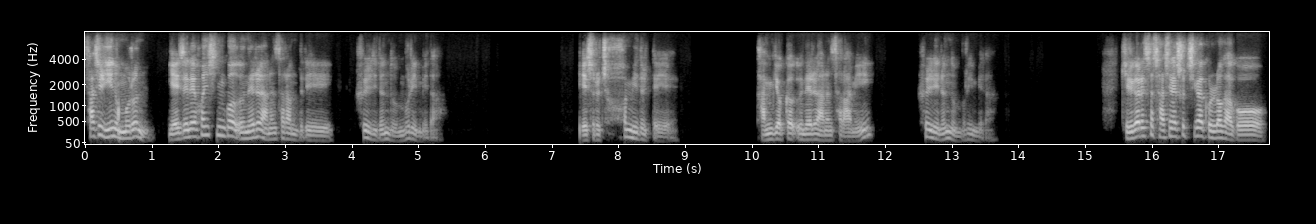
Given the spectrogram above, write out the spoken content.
사실 이 눈물은 예전의 헌신과 은혜를 아는 사람들이 흘리는 눈물입니다. 예수를 처음 믿을 때에 감격과 은혜를 아는 사람이 흘리는 눈물입니다. 길갈에서 자신의 수치가 굴러가고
